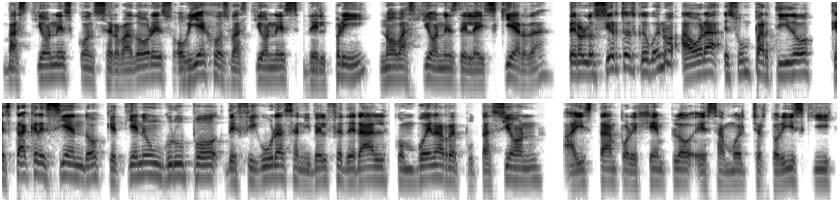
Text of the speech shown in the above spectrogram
bastiones conservadores o viejos bastiones del PRI, no bastiones de la izquierda. Pero lo cierto es que, bueno, ahora es un partido que está creciendo, que tiene un grupo de figuras a nivel federal con buena reputación, Ahí están, por ejemplo, eh, Samuel Chertoriski,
